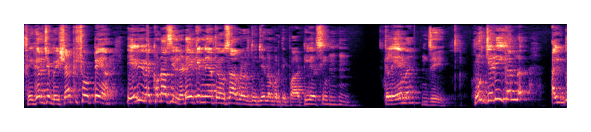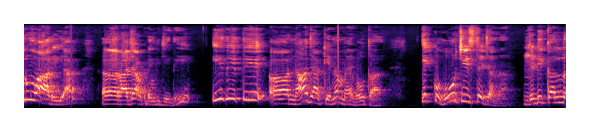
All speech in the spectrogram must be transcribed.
ਫਿਗਰ 'ਚ ਬੇਸ਼ੱਕ ਛੋਟੇ ਆ ਇਹ ਵੀ ਵੇਖੋ ਨਾ ਅਸੀਂ ਲੜੇ ਕਿੰਨੇ ਆ ਤੇ ਉਸ ਹਿਸਾਬ ਨਾਲ ਦੂਜੇ ਨੰਬਰ ਦੀ ਪਾਰਟੀ ਅਸੀਂ। ਕਲੇਮ ਹੈ। ਜੀ। ਹੁਣ ਜਿਹੜੀ ਗੱਲ ਇਧਰੋਂ ਆ ਰਹੀ ਆ ਰਾਜਾ ਵੜਿੰਗ ਜੀ ਦੀ ਇਹਦੇ ਤੇ ਨਾ ਜਾ ਕੇ ਨਾ ਮੈਂ ਬਹੁਤਾ ਇੱਕ ਹੋਰ ਚੀਜ਼ ਤੇ ਜਾਣਾ ਜਿਹੜੀ ਕੱਲ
